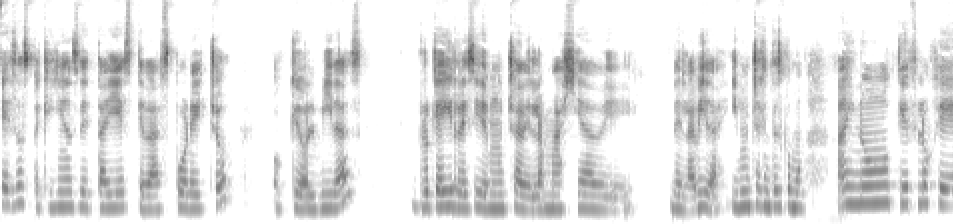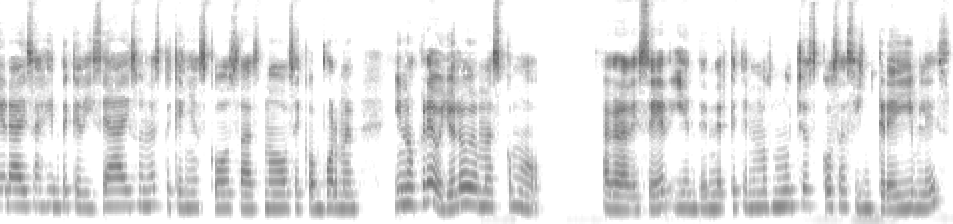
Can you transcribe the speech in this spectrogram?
esos pequeños detalles que das por hecho o que olvidas, creo que ahí reside mucha de la magia de, de la vida. Y mucha gente es como, ay no, qué flojera esa gente que dice, ay, son las pequeñas cosas, no se conforman. Y no creo, yo lo veo más como agradecer y entender que tenemos muchas cosas increíbles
